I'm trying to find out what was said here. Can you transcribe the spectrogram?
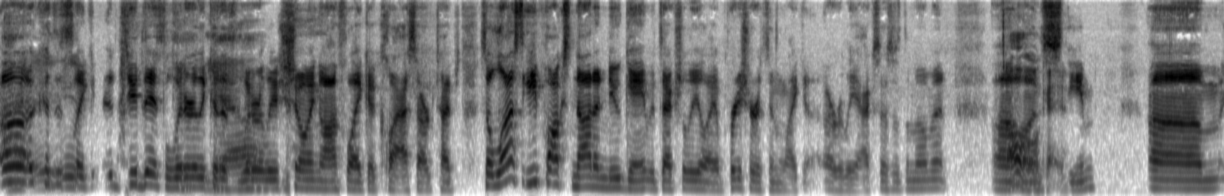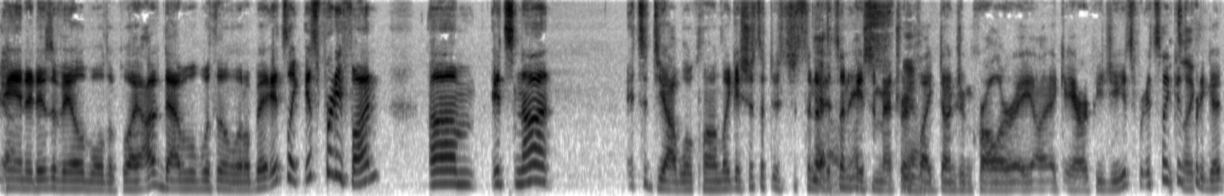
Uh, because it's like, dude, it's literally because Yeah. it's literally showing off like a class archetypes. So Last Epoch's not a new game. It's actually like I'm pretty sure it's in like early access at the moment uh, Oh, on okay. Steam. Um, Yeah. and it is available to play. I've dabbled with it a little bit. It's like it's pretty fun. Um, it's not. It's a Diablo clone. Like it's just a, it's just an Yeah, it's an asymmetric like dungeon crawler a like ARPG. It's it's like It's it's, like- pretty good.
